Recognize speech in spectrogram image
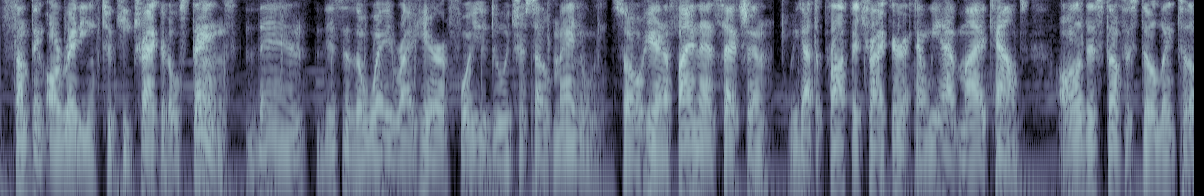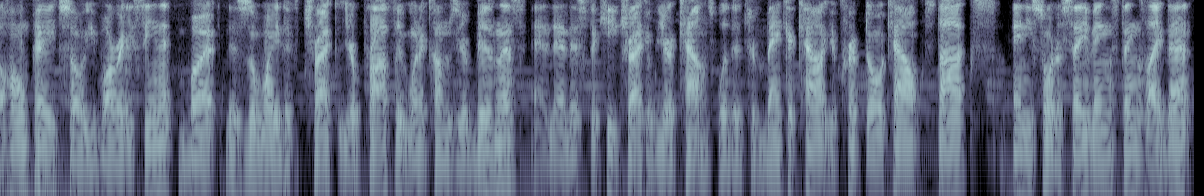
something already to keep track of those things, then this is a way right here for you to do it yourself manually. So here in the finance section, we got the profit tracker and we have my accounts. All of this stuff is still linked to the homepage, so you've already seen it, but this is a way to track your profit when it comes to your business. And then this to keep track of your accounts, whether it's your bank account, your crypto account, stocks, any sort of savings, things like that,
